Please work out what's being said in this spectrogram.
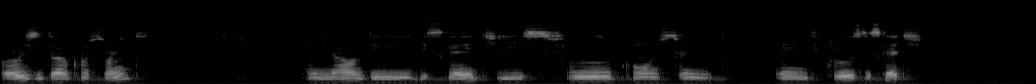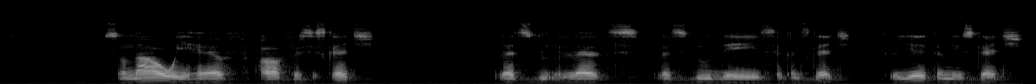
horizontal constraint. And now the, the sketch is full constrained and close the sketch. So now we have our first sketch. Let's do let's let's do the second sketch. Create a new sketch.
